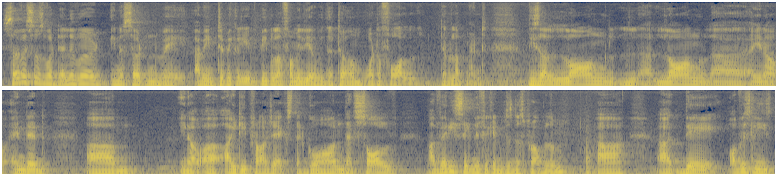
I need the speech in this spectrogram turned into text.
services were delivered in a certain way. I mean, typically people are familiar with the term waterfall development. These are long, long, uh, you know, ended um, you know, uh, IT projects that go on that solve a very significant business problem. Uh, uh, they obviously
